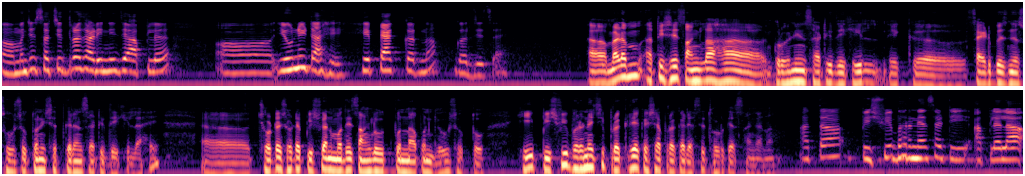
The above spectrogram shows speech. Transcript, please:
म्हणजे सचित्र जाडीने जे आपलं युनिट आहे हे पॅक करणं गरजेचं आहे. मॅडम अतिशय चांगला हा गृहिणींसाठी देखील एक साईड बिझनेस होऊ शकतो आणि शेतकऱ्यांसाठी देखील आहे. छोट्या छोट्या पिशव्यांमध्ये चांगलं उत्पन्न आपण घेऊ शकतो. ही पिशवी भरण्याची प्रक्रिया कशा प्रकारे असते थोडक्यात सांगा ना. आता पिशवी भरण्यासाठी आपल्याला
